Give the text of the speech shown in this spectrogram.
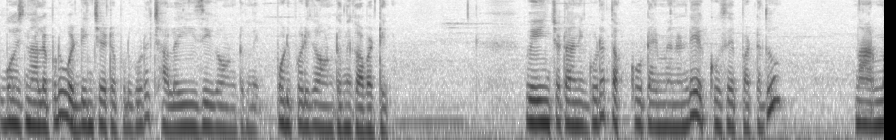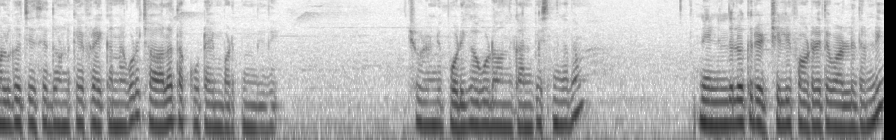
భోజనాలప్పుడు వడ్డించేటప్పుడు కూడా చాలా ఈజీగా ఉంటుంది. పొడి పొడిగా ఉంటుంది కాబట్టి. వేయించడానికి కూడా తక్కువ టైమేనండి ఎక్కువసేపు పట్టదు. నార్మల్గా చేసే దొండకాయ ఫ్రై కన్నా కూడా చాలా తక్కువ టైం పడుతుంది ఇది. చూడండి పొడిగా కూడా ఉంది కనిపిస్తుంది కదా. నేను ఇందులోకి రెడ్ చిల్లీ పౌడర్ అయితే వాడలేదండి.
